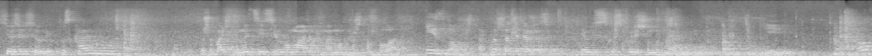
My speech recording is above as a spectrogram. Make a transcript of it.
Все, все, все, відпускаємо. Тому що бачите, ми ці всі бумажки маємо проштампувати. І знову ж так. Ну що тепер вже скоріше. І оп,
